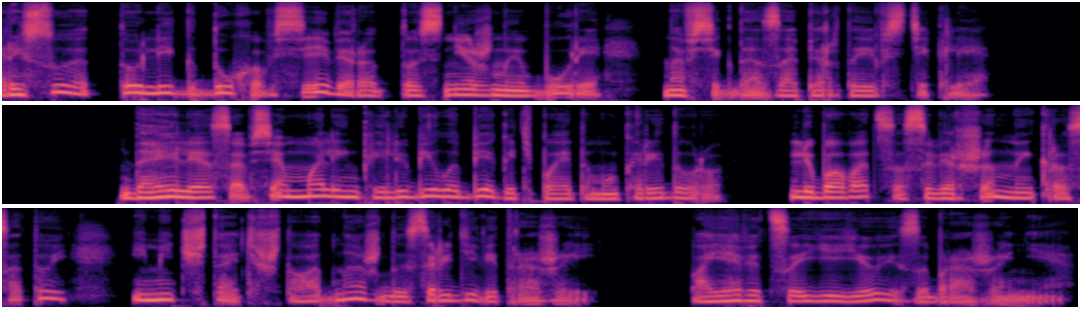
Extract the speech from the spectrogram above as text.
рисуя то лик духов севера, то снежные бури, навсегда запертые в стекле. Даэлия совсем маленькой любила бегать по этому коридору, любоваться совершенной красотой и мечтать, что однажды среди витражей появится ее изображение.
